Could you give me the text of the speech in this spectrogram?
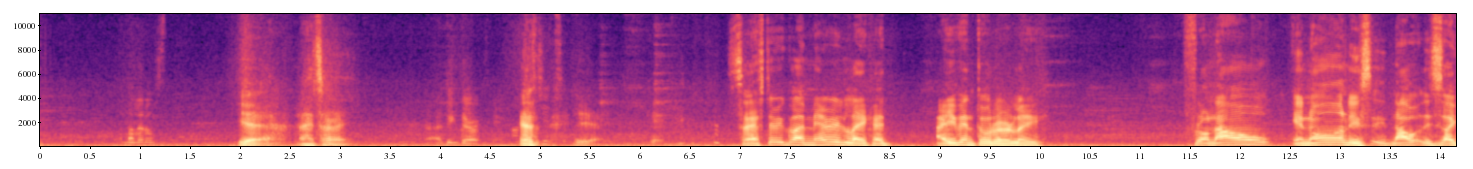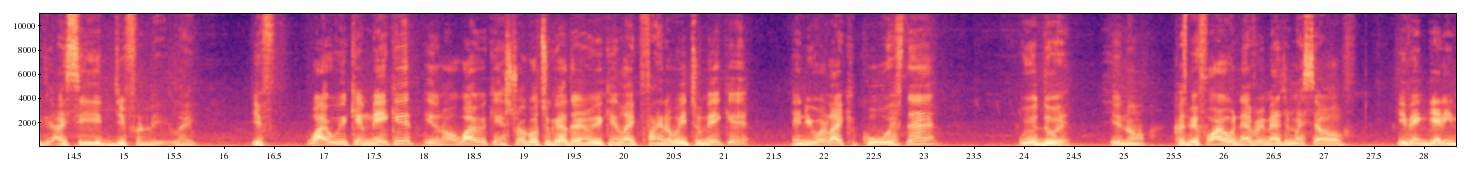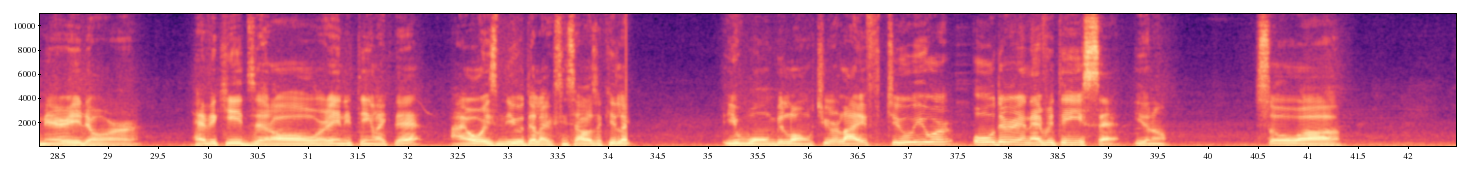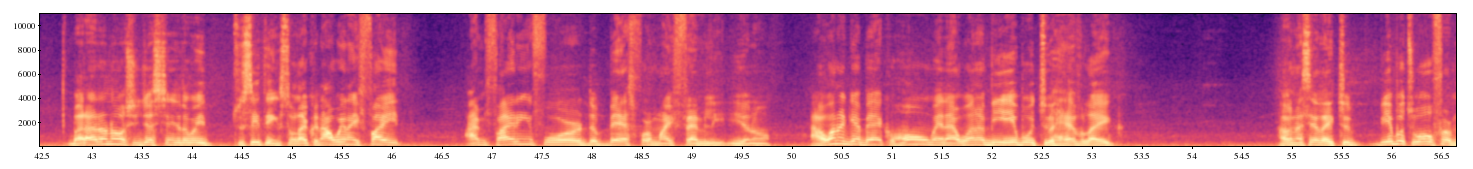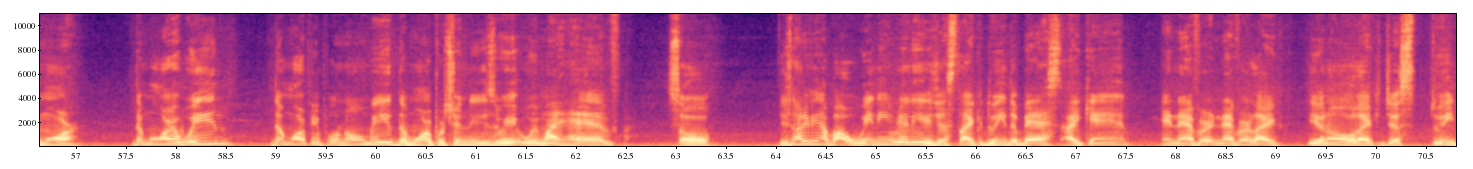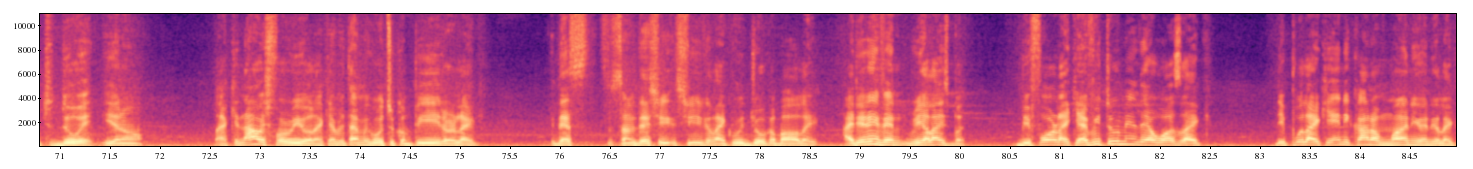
a little. yeah, that's all right. I think they're. Af- yeah. So after we got married, like I, I even told her like, from now and on, is now it's like I see it differently. Like, if why we can make it, you know, why we can struggle together and we can like find a way to make it, and you were like cool with that, we'll do it, you know. Because before I would never imagine myself even getting married or having kids at all or anything like that. I always knew that like since I was a kid, like it won't belong to your life till you're older and everything is set, you know. So, uh, but I don't know. She just changed the way to see things. So like now when I fight, I'm fighting for the best for my family, you know. I want to get back home and I want to be able to have like, how can I say like to be able to offer more. The more I win, the more people know me, the more opportunities we, we might have. So it's not even about winning really, it's just like doing the best I can and never never like, you know, like just doing to do it, you know. Like now it's for real. Like every time we go to compete or like that's something that she she even like would joke about like I didn't even realize but before like every tournament there was like they put like any kind of money on like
